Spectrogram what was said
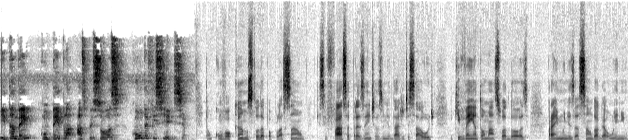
E também contempla as pessoas com deficiência. Então, convocamos toda a população que se faça presente às unidades de saúde e que venha tomar sua dose para a imunização do H1N1.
